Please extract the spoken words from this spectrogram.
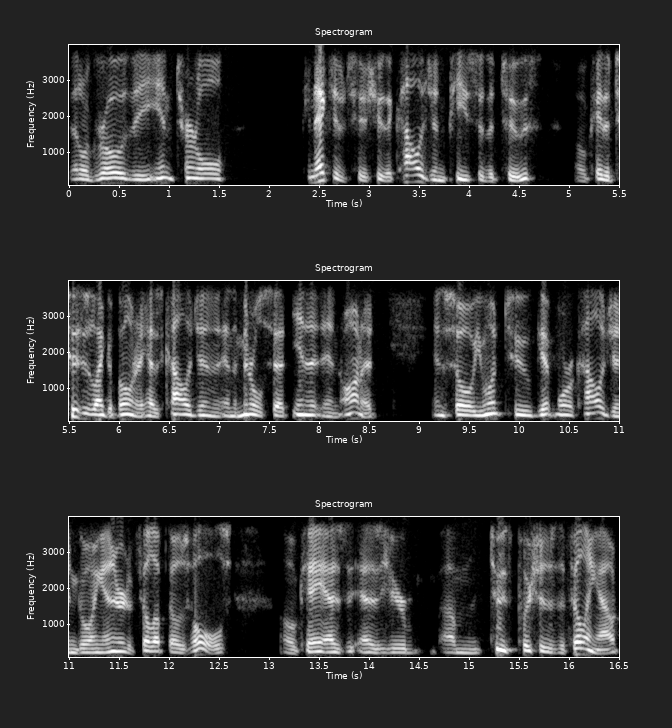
That'll grow the internal connective tissue, the collagen piece of the tooth. Okay, the tooth is like a bone; it has collagen and the mineral set in it and on it. And so you want to get more collagen going in there to fill up those holes. Okay, as as your um, tooth pushes the filling out.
